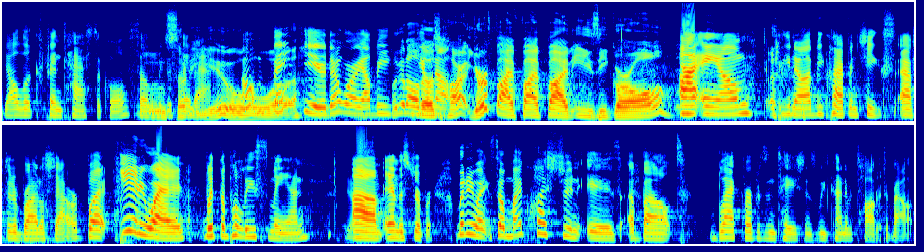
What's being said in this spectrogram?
y'all look fantastical. So let me Mm, just so say do that. you. Oh, thank you. Don't worry, I'll be. Look at all giving those out- heart. You're 555, easy girl. I am. You know, I'll be clapping cheeks after the bridal shower. But anyway, with the policeman um, and the stripper. But anyway, so my question is about black representations we kind of talked about.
